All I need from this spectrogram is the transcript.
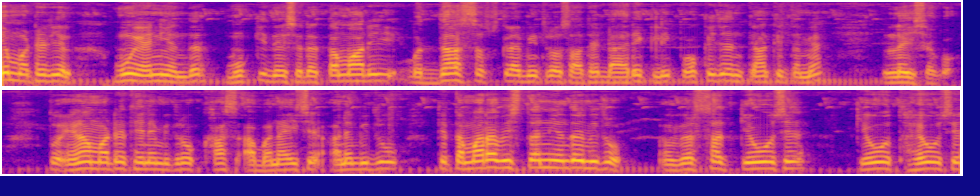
એ મટીરિયલ હું એની અંદર મૂકી દઈશ એટલે તમારી બધા સબસ્ક્રાઇબ મિત્રો સાથે ડાયરેક્ટલી પહોંચી જાય ત્યાંથી તમે લઈ શકો. તો એના માટે થઈને મિત્રો ખાસ આ બનાવી છે. અને બીજું કે તમારા વિસ્તારની અંદર મિત્રો વરસાદ કેવો છે કેવો થયો છે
